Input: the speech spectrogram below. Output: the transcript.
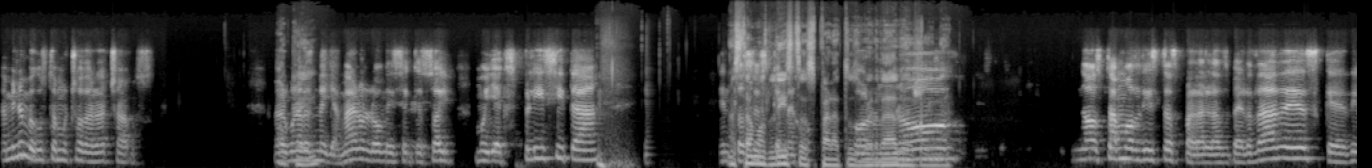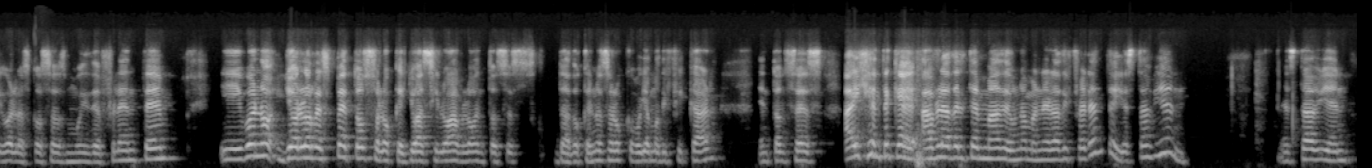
a mí no me gusta mucho dar a chavos, Alguna vez me llamaron, luego me dicen que soy muy explícita. no estamos listos para tus verdades. no estamos listas para las verdades, que digo las cosas muy de frente. Y bueno, yo lo respeto, solo que yo así lo hablo, entonces, dado que no es algo que voy a modificar, entonces hay gente que habla del tema de una manera diferente y está bien, está bien.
